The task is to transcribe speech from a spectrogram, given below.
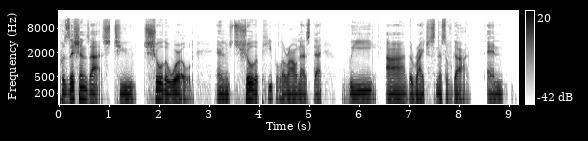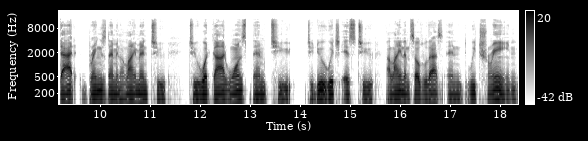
positions us to show the world and show the people around us that we are the righteousness of God. And that brings them in alignment to to what God wants them to to do, which is to align themselves with us, and we train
